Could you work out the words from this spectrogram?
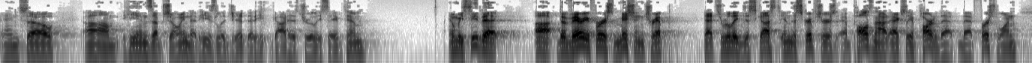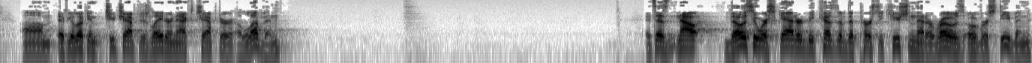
And so um, he ends up showing that he's legit, that he, God has truly saved him. And we see that uh, the very first mission trip that's really discussed in the scriptures, uh, Paul's not actually a part of that, that first one. Um, if you look in two chapters later in Acts chapter 11, it says, Now those who were scattered because of the persecution that arose over Stephen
